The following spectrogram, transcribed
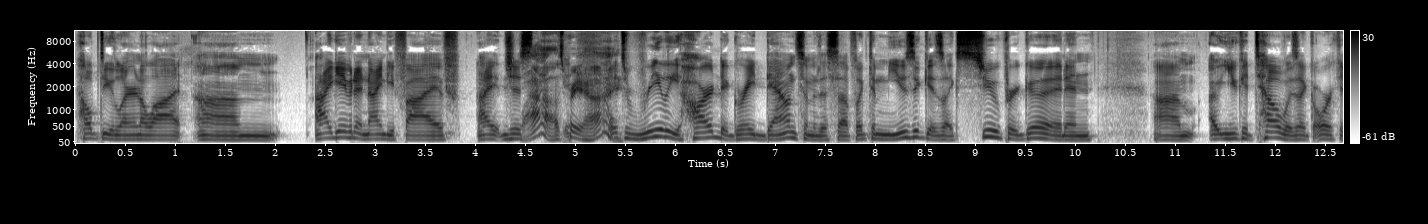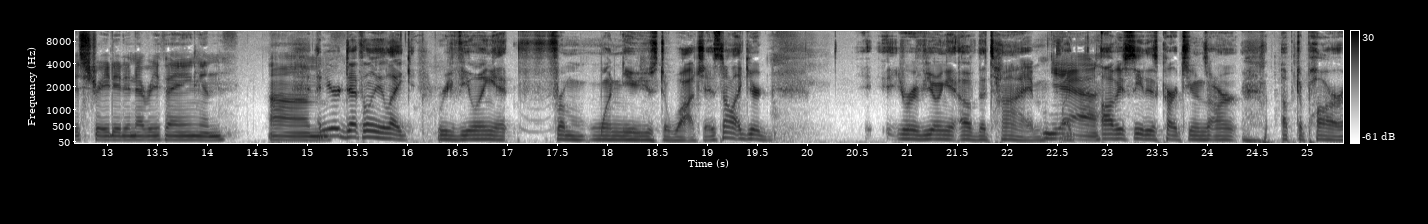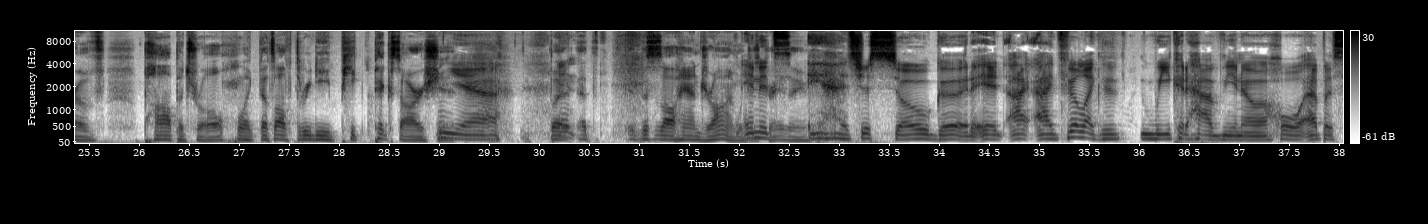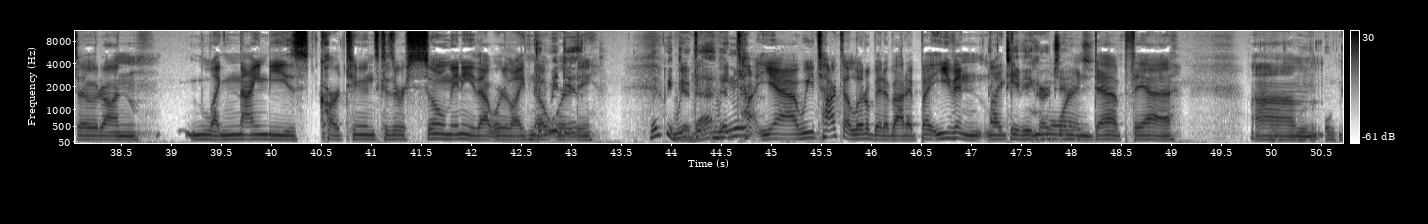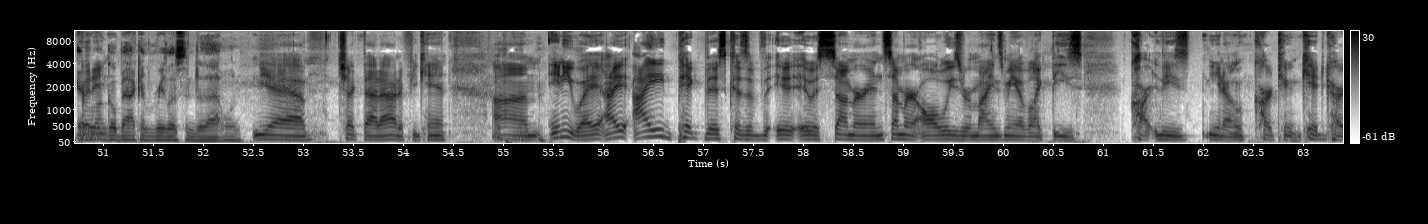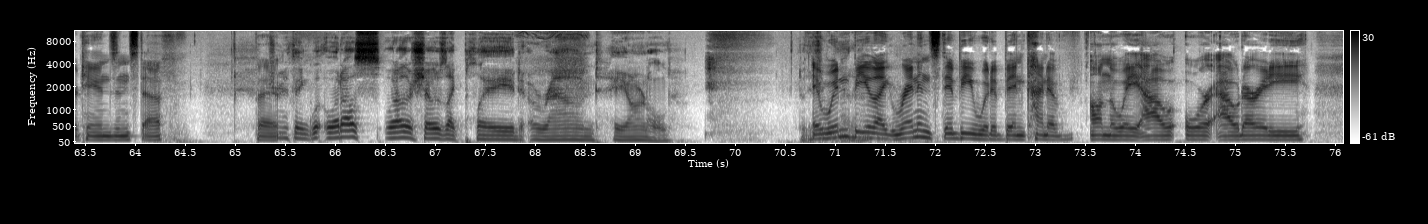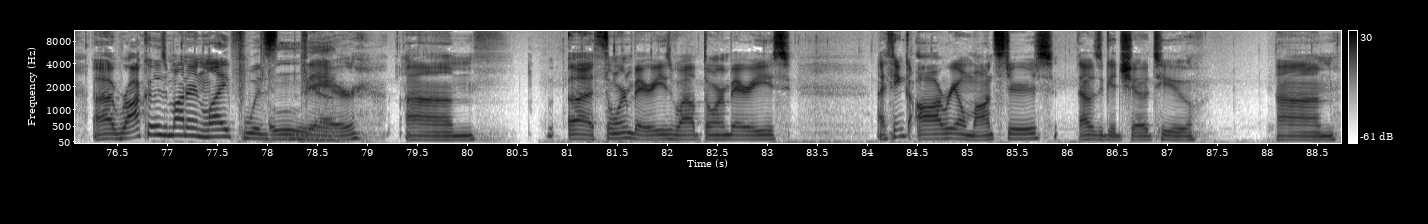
helped you learn a lot. Um, I gave it a 95. I just Wow, that's pretty high. It's really hard to grade down some of this stuff. Like the music is like super good, and um, uh, you could tell was like orchestrated and everything. And um, And you're definitely like reviewing it from when you used to watch it. It's not like you're you're reviewing it of the time. Like, Yeah. obviously, these cartoons aren't up to par of Paw Patrol. Like that's all 3D P- Pixar shit. yeah, But And- this is all hand drawn, which and is it's crazy. yeah, it's just so good. It I I feel like we could have you know a whole episode on like 90s cartoons because there were so many that were like noteworthy. I think we did that. we didn't we? ta- yeah, we talked a little bit about it, but even like TV more cartoons? in depth, yeah. Um, Well, Everyone it- go back and re-listen to that one. yeah, check that out if you can. Um, anyway, I I picked this because of the, it, it was summer, and summer always reminds me of like these car these you know cartoon kid cartoons and stuff. But I think what, what else? What other shows like played around Hey Arnold? it wouldn't be like Ren and Stimpy would have been kind of on the way out or out already. Uh, Rocko's Modern Life was Ooh, yeah. Um, uh, Thornberrys, Wild Thornberrys. I think Aw Real Monsters. That was a good show too. Um,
